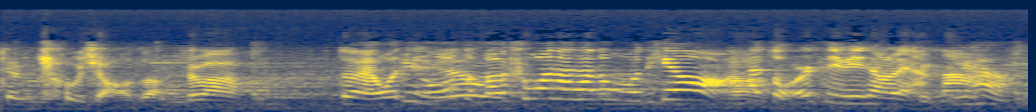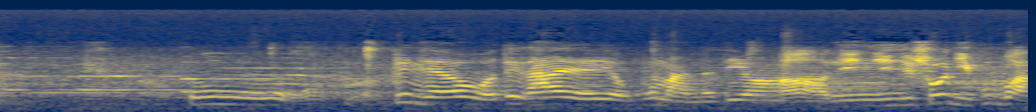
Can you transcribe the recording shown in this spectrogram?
这个臭小子是吧？对我我怎么说他他都不听，还总是嬉皮笑脸的。你看，我我，并且我对他也有不满的地方啊，你你你说你不满？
